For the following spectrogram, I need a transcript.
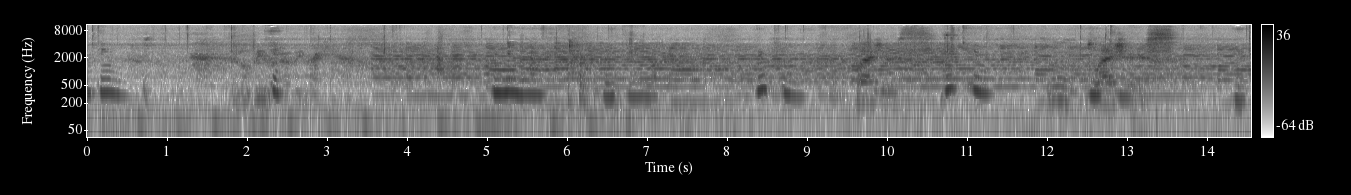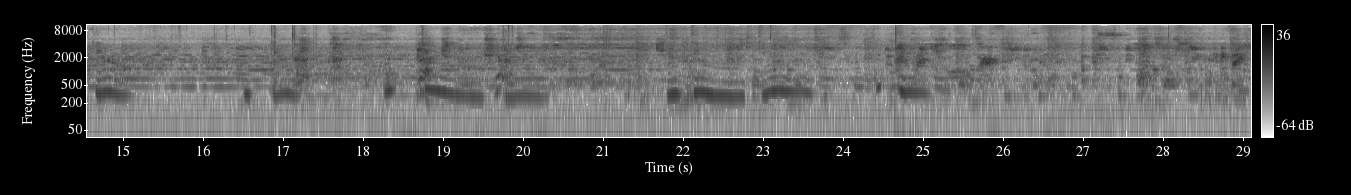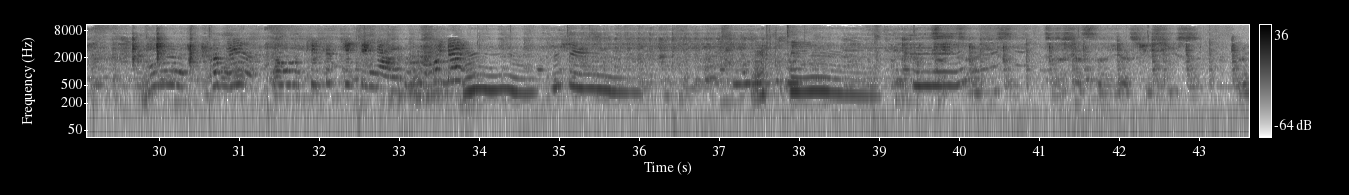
It'll be literally right here. Pleasures. Mm, pleasures. Come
